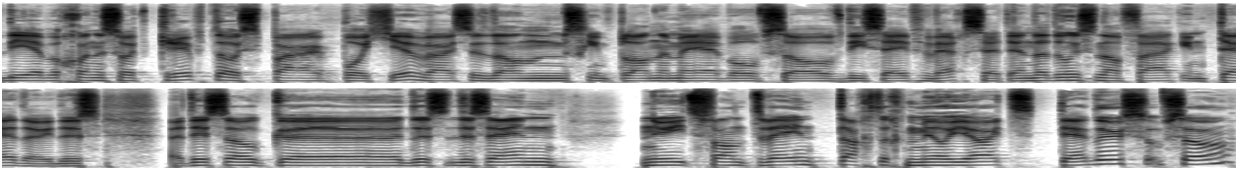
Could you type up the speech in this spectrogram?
die hebben gewoon een soort crypto-spaarpotje, waar ze dan misschien plannen mee hebben of zo, of die ze even wegzetten. En dat doen ze dan vaak in Tether. Dus het is ook, eh, dus er zijn nu iets van 82 miljard Tethers of zo.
